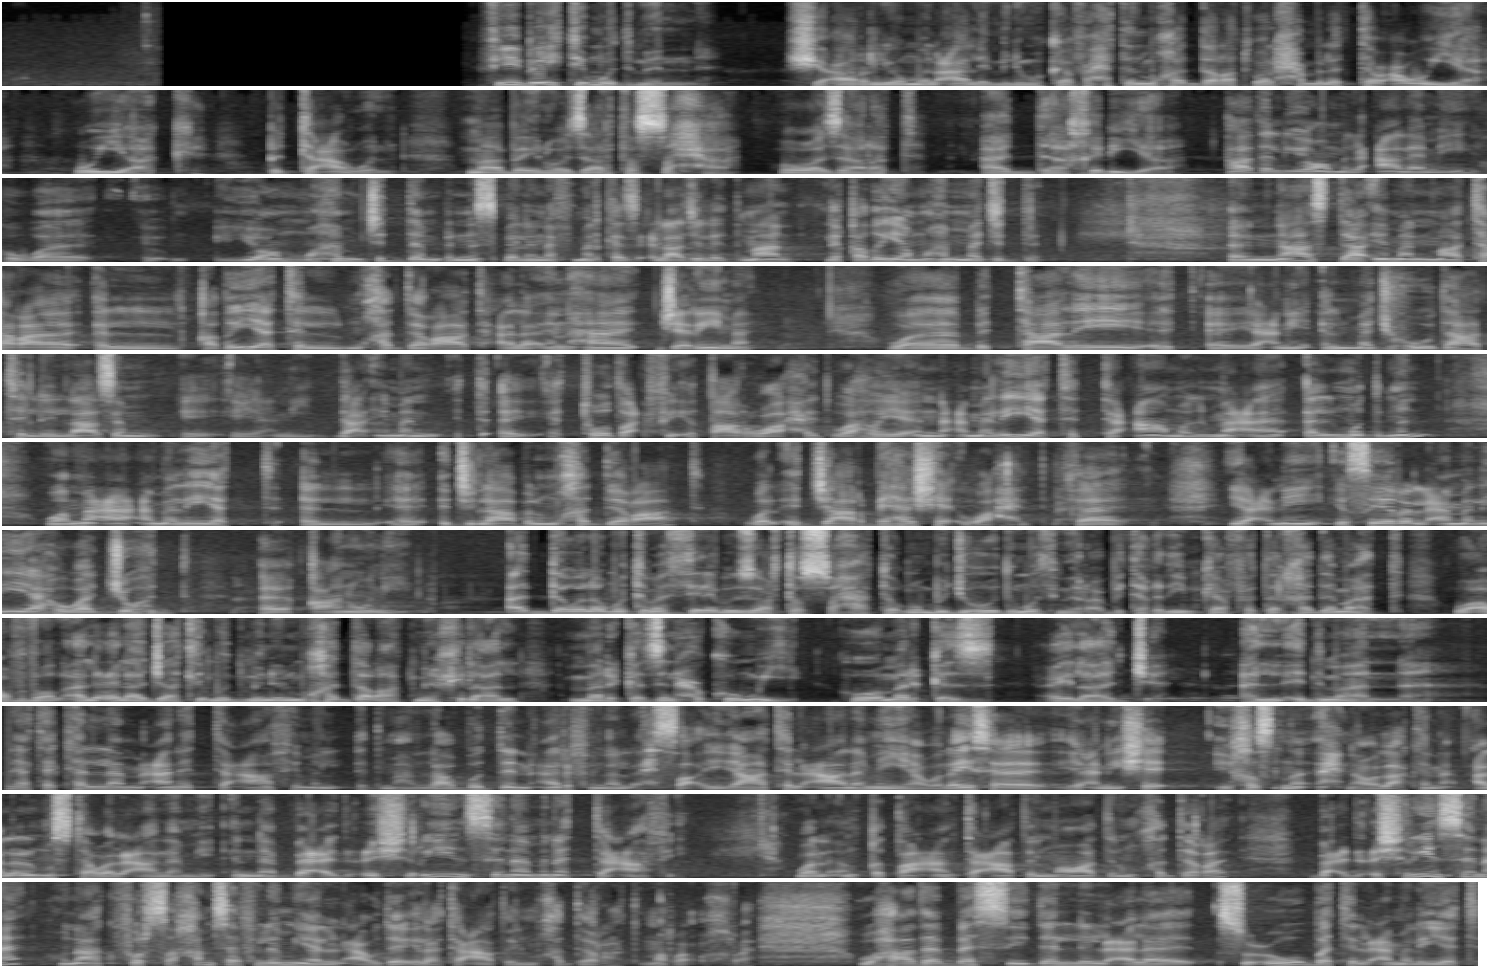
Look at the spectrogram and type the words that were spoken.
في بيتي مدمن شعار اليوم العالمي لمكافحة المخدرات والحملة التوعوية وياك بالتعاون ما بين وزارة الصحة ووزارة الداخلية. هذا اليوم العالمي هو يوم مهم جدا بالنسبة لنا في مركز علاج الإدمان لقضية مهمة جدا. الناس دائما ما ترى قضية المخدرات على أنها جريمة وبالتالي يعني المجهودات اللي لازم يعني دائما توضع في إطار واحد وهي أن عملية التعامل مع المدمن ومع عملية إجلاب المخدرات والإتجار بها شيء واحد. فيعني يصير العملية هو جهد آه، قانوني. الدولة متمثلة بوزارة الصحة تقوم بجهود مثمرة بتقديم كافة الخدمات وأفضل العلاجات لمدمني المخدرات من خلال مركز حكومي هو مركز علاج الإدمان. نتكلم عن التعافي من الإدمان، لابد نعرف أن الإحصائيات العالمية وليس يعني شيء يخصنا إحنا ولكن على المستوى العالمي أن بعد 20 سنة من التعافي والانقطاع عن تعاطي المواد المخدرة. بعد 20 سنة هناك فرصة 5% للعودة إلى تعاطي المخدرات مرة أخرى. وهذا بس يدلل على صعوبة العملية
